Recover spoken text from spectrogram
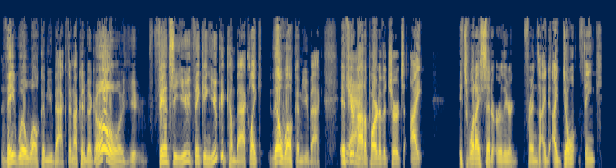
they will welcome you back. They're not going to be like, oh, you, fancy you thinking you could come back. Like they'll welcome you back. If Yeah. you're not a part of a church, I, it's what I said earlier, friends. I, I don't think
